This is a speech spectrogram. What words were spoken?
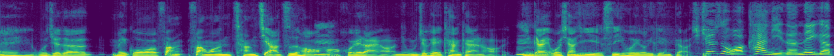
哎、欸，我觉得美国放放完长假之后哈，回来啊，你我们就可以看看哦，应该我相信也是会有一点表现。就是我要看你的那个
